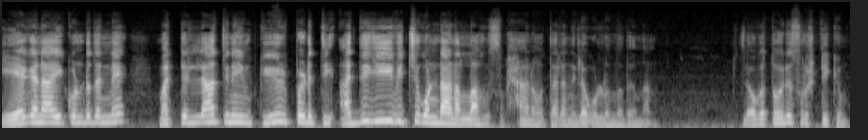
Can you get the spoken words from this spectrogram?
ഏകനായിക്കൊണ്ട് തന്നെ മറ്റെല്ലാത്തിനെയും കീഴ്പ്പെടുത്തി അതിജീവിച്ചു കൊണ്ടാണ് അള്ളാഹു സുബാനോ തല നിലകൊള്ളുന്നത് എന്നാണ്. ലോകത്ത് ഒരു സൃഷ്ടിക്കും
